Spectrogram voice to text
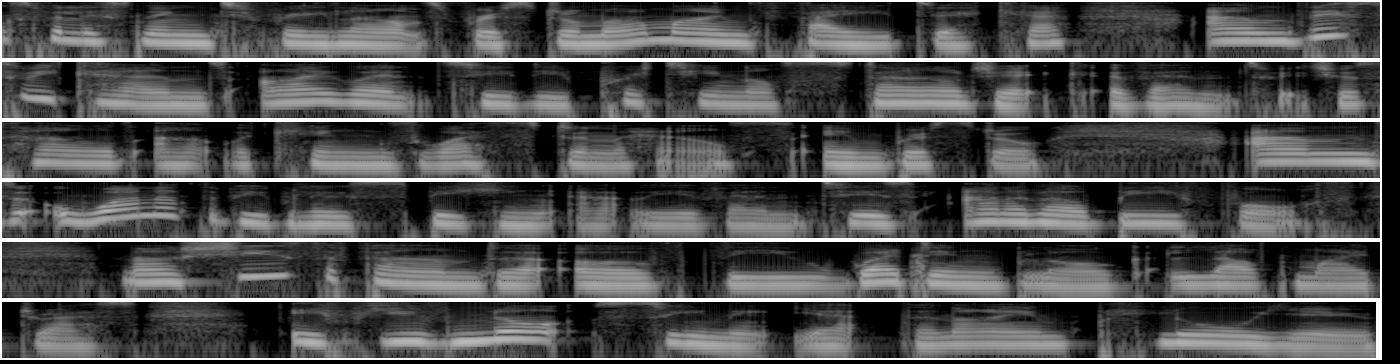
Thanks for listening to Freelance Bristol Mum. I'm Faye Dicker, and this weekend I went to the Pretty Nostalgic event, which was held at the King's Weston House in Bristol. And one of the people who's speaking at the event is Annabel Beeforth. Now, she's the founder of the wedding blog Love My Dress. If you've not seen it yet, then I implore you,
